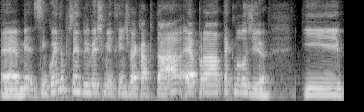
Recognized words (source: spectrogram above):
É, 50% do investimento que a gente vai captar é para tecnologia. E,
